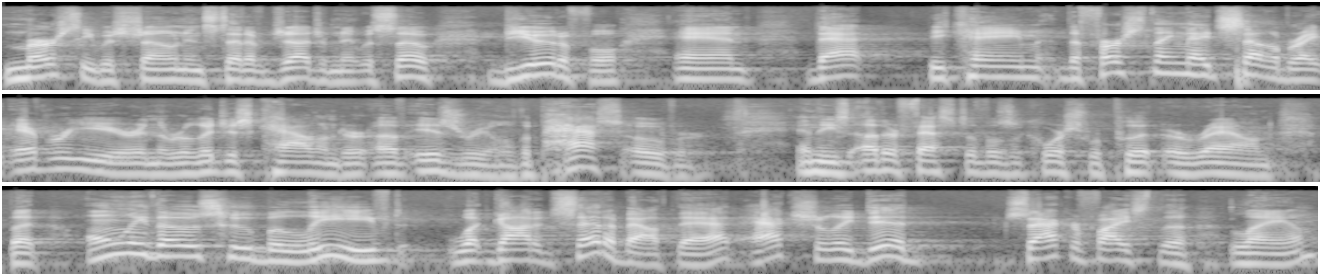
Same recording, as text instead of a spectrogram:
Mercy was shown instead of judgment. It was so beautiful. And that became the first thing they'd celebrate every year in the religious calendar of Israel the Passover. And these other festivals, of course, were put around. But only those who believed what God had said about that actually did sacrifice the lamb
